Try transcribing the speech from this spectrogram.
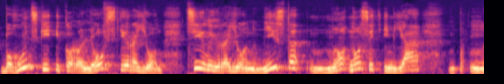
Богунський і Корольовський район. Цілий район міста носить ім'я м,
